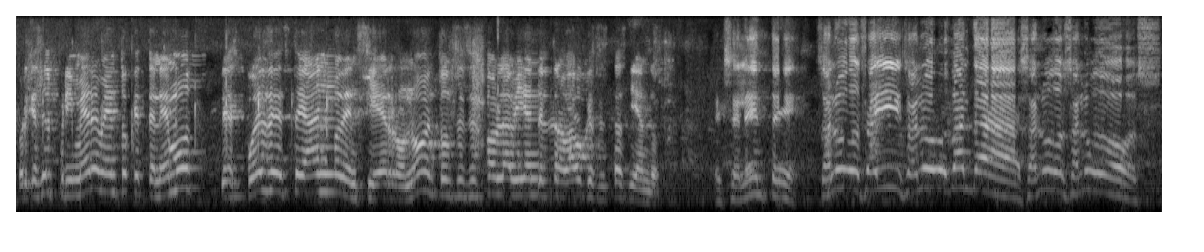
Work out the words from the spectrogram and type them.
porque es el primer evento que tenemos después de este año de encierro, ¿no? Entonces eso habla bien del trabajo que se está haciendo. Excelente. Saludos ahí, saludos banda, saludos, saludos.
